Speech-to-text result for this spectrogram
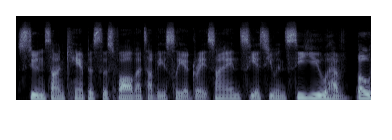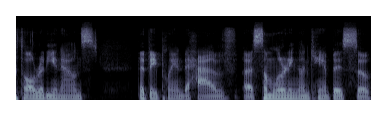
students on campus this fall. That's obviously a great sign. CSU and CU have both already announced that they plan to have uh, some learning on campus. So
